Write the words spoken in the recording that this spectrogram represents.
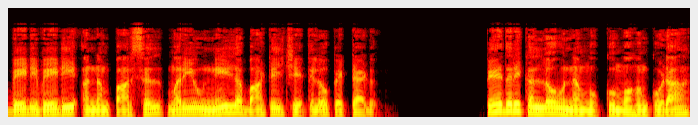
వేడి వేడి అన్నం పార్సెల్ మరియు నీళ్ళ బాటిల్ చేతిలో పెట్టాడు. పేదరికంలో ఉన్న ముక్కు మొహం కూడా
